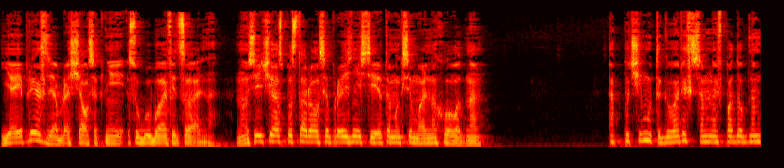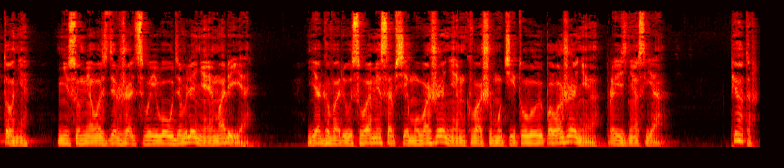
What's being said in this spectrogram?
Я и прежде обращался к ней сугубо официально – но сейчас постарался произнести это максимально холодно. «А почему ты говоришь со мной в подобном тоне?» Не сумела сдержать своего удивления Мария. «Я говорю с вами со всем уважением к вашему титулу и положению», – произнес я. «Петр,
